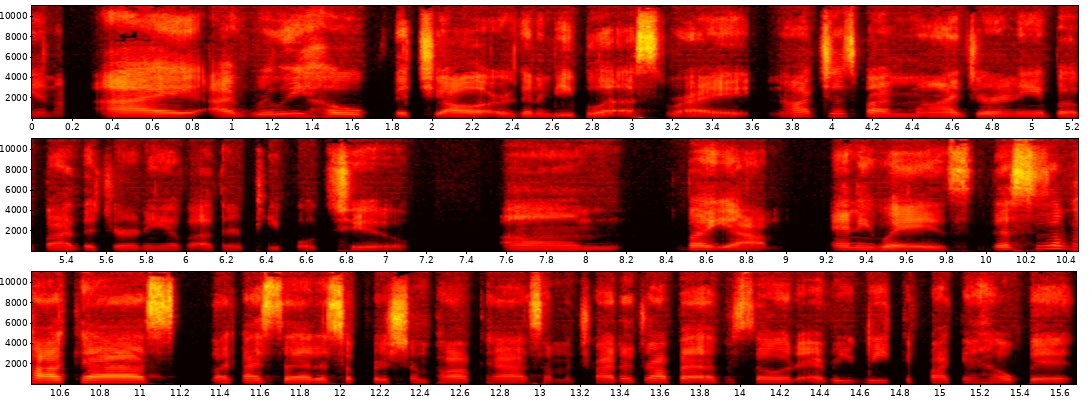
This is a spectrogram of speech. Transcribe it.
and i i really hope that y'all are going to be blessed right? Not just by my journey but by the journey of other people too. Um but yeah anyways this is a podcast. Like i said it's a christian podcast. I'm gonna try to drop an episode every week if i can help it.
